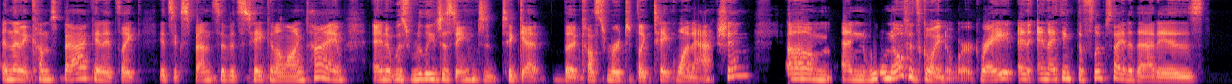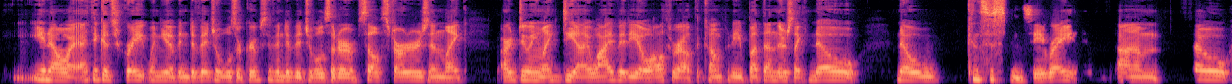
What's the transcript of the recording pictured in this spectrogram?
and then it comes back and it's like it's expensive it's taken a long time and it was really just aimed to, to get the customer to like take one action. Um, and we don't know if it's going to work right? And and i think the flip side of that is you know I, I think it's great when you have individuals or groups of individuals that are self-starters and like are doing like diy video all throughout the company but then there's like no no consistency, right? Um, so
